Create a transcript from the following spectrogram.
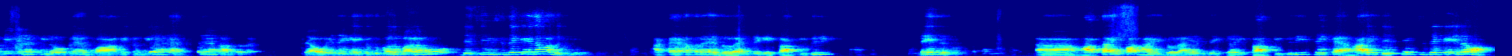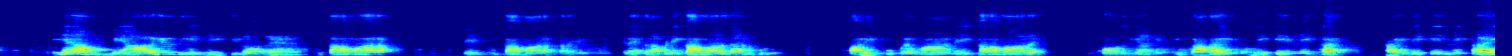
මිල කිලෝග්‍රෑම් භාගයක මිල 74යි. දැන් ওই දෙක එකතු කරලා බලමු 222 එනවද කියලා. 8යි 4යි 12යි දෙක එකක් ඉතිරි නේද? 7යි 5යි 12න් දෙක එකක් ඉතිරි දෙක හරි 222 එනවා. එහෙනම් මෙයා අරගෙන තියෙන්නේ කිලෝග්‍රෑම් එකමාරක්. මේ එකමාරක් අරගෙන එහෙනම් එතන අපිට එකමාර දාන්න පුළුවන්. පරිප්පු ප්‍රමාණය එකමාරයි. කොහොමද කියන්නේ? 1යි 2න් 1යි. කයි දෙකෙන් එකයි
